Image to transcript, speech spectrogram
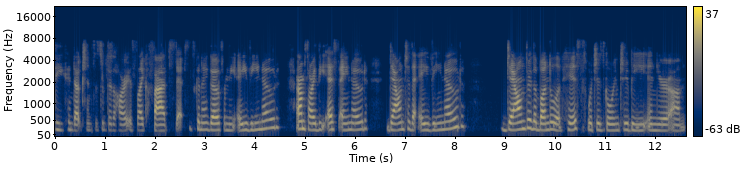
the conduction system through the heart is like five steps. It's going to go from the AV node, or I'm sorry, the SA node down to the AV node down through the bundle of His, which is going to be in your um,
